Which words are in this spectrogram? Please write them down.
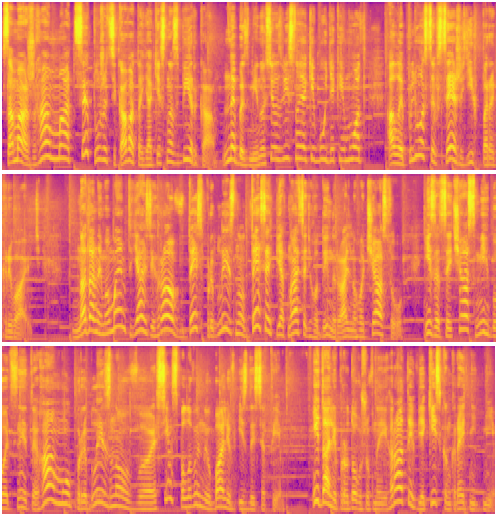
Сама ж гамма це дуже цікава та якісна збірка. Не без мінусів, звісно, як і будь-який мод, але плюси все ж їх перекривають. На даний момент я зіграв десь приблизно 10-15 годин реального часу, і за цей час міг би оцінити гамму приблизно в 7,5 балів із 10. І далі продовжу в неї грати в якісь конкретні дні,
